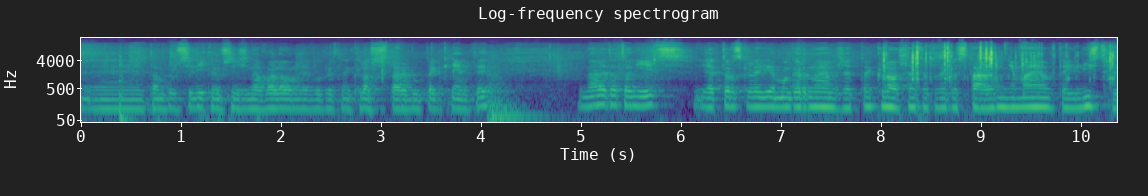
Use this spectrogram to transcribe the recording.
yy, tam był silikon wszędzie nawalony, w ogóle ten klosz stary był pęknięty. No ale to to nic. Jak to rozkleiłem, ogarnąłem, że te klosze, co do tego stałem, nie mają tej listwy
